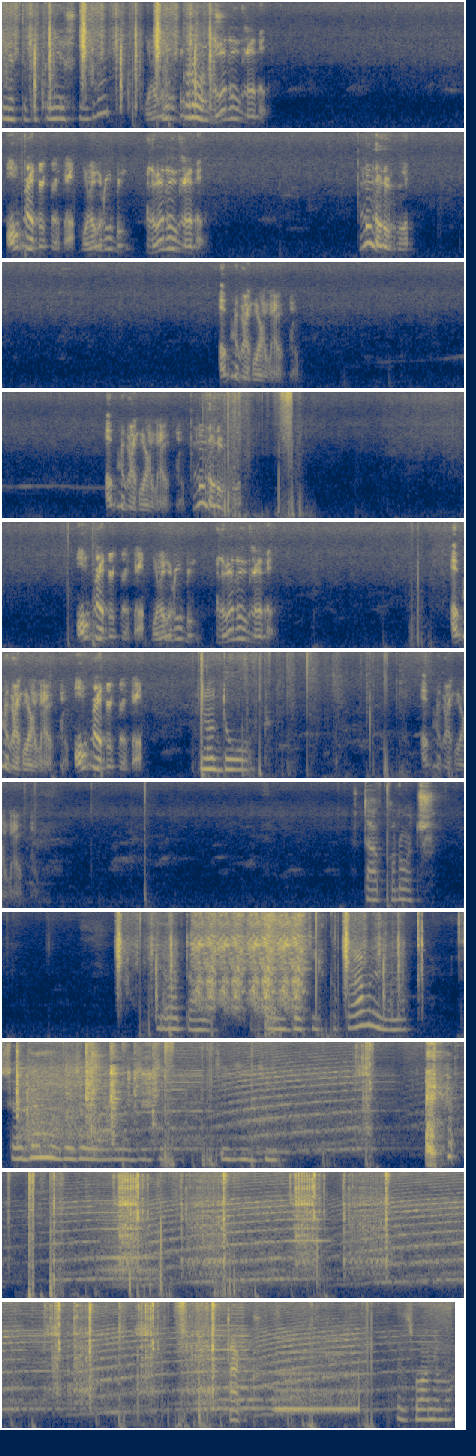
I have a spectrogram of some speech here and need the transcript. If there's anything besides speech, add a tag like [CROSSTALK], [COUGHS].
Нет, это, конечно, врут. Ну, короче. Ну, там, там декілька правильно, але все одно ми визиваємо DDD. Так. Дзвонимо.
